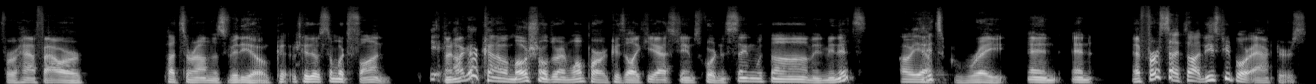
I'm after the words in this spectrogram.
for a half hour putts around this video because it was so much fun. Yeah. And I got kind of emotional during one part because like he asked James Corden to sing with them. I mean, it's, oh yeah, it's great. And, and at first I thought these people are actors,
